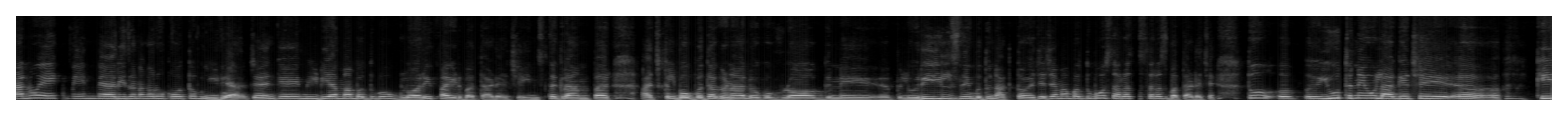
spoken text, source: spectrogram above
આનું એક મેઇન રીઝન અગર હું કહું તો મીડિયા જેમ કે મીડિયામાં બધું બહુ ગ્લોરીફાઈડ બતાડે છે. ઇન્સ્ટાગ્રામ પર આજકાલ બહુ બધા ઘણા લોકો વ્લોગ ને પેલું રીલ્સ ને બધું નાખતા હોય છે જેમાં બધું બહુ સરસ સરસ બતાડે છે. તો યુથને એવું લાગે છે કે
